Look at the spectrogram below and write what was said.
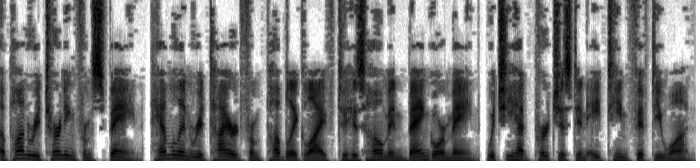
Upon returning from Spain, Hamlin retired from public life to his home in Bangor, Maine, which he had purchased in 1851.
